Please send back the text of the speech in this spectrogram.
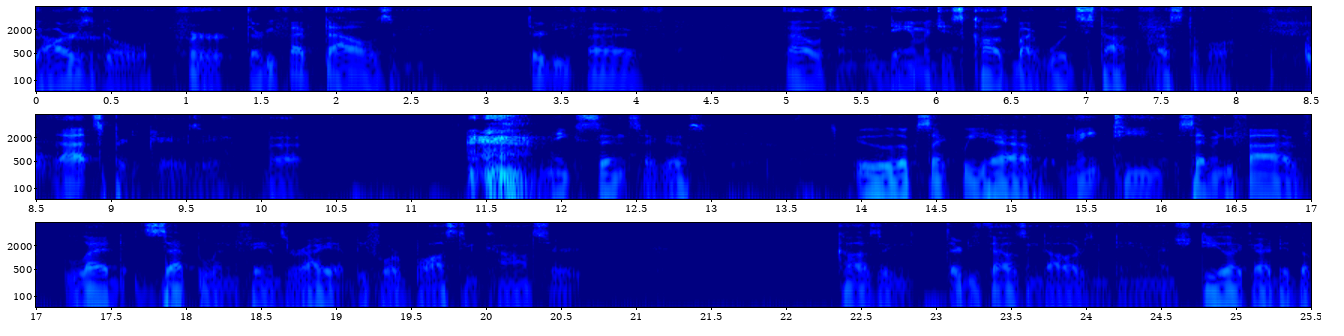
Yasgur for 35000 35000 in damages caused by Woodstock Festival. That's pretty crazy, but makes sense, I guess. Ooh, looks like we have 1975 Led Zeppelin fans riot before Boston concert, causing thirty thousand dollars in damage. Do you like I did the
